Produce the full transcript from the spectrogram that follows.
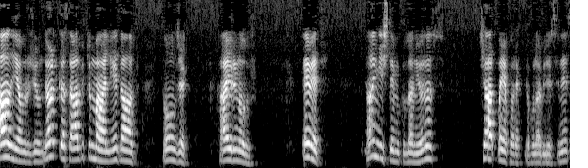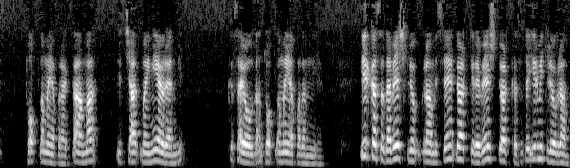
Al yavrucuğum 4 kasa al bütün mahalleye dağıt. Ne olacak? Hayrın olur. Evet. Hangi işlemi kullanıyoruz? Çarpma yaparak da bulabilirsiniz. Toplama yaparak da ama biz çarpmayı niye öğrendik? Kısa yoldan toplama yapalım diye. Bir kasada 5 kilogram ise 4 kere 5, 4 kasada 20 kilogram.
